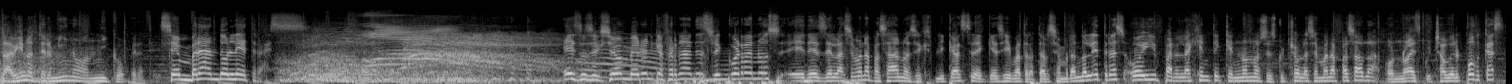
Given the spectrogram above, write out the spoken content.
Todavía no termino, Nico, espérate. Sembrando letras. Esta sección, Verónica Fernández, recuérdanos, eh, desde la semana pasada nos explicaste de qué se iba a tratar Sembrando Letras. Hoy, para la gente que no nos escuchó la semana pasada o no ha escuchado el podcast,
